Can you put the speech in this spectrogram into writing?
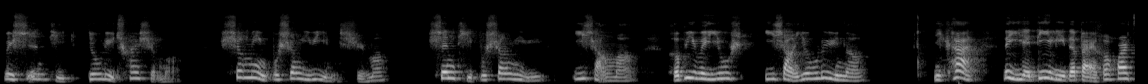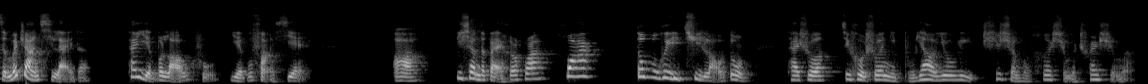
为身体忧虑穿什么。生命不生于饮食吗？身体不生于衣裳吗？何必为忧衣裳忧虑呢？你看那野地里的百合花怎么长起来的？它也不劳苦，也不纺线啊，地上的百合花花。”都不会去劳动。他说：“最后说，你不要忧虑，吃什么，喝什么，穿什么，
